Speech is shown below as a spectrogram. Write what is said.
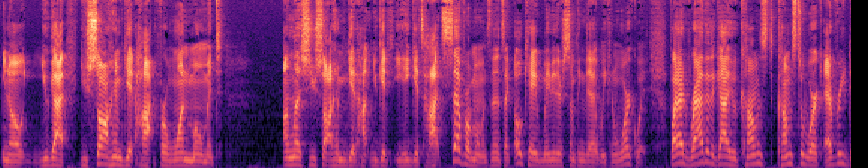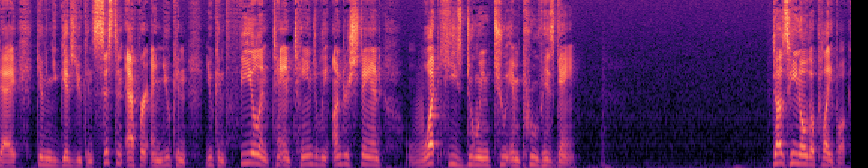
You know, you got you saw him get hot for one moment unless you saw him get hot you get he gets hot several moments and then it's like okay maybe there's something that we can work with. But i'd rather the guy who comes comes to work every day giving you gives you consistent effort and you can you can feel and, t- and tangibly understand what he's doing to improve his game. Does he know the playbook?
